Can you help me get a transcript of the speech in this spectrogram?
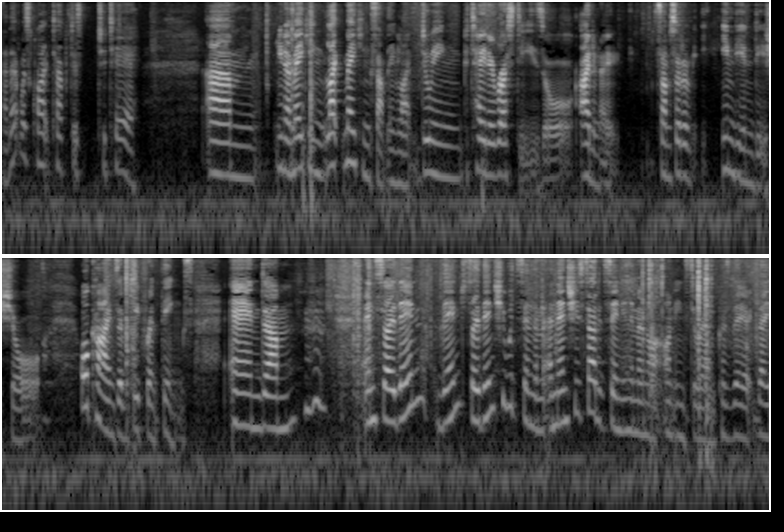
Now that was quite tough to, to tear. Um, you know, making, like making something like doing potato rusties or, I don't know, some sort of Indian dish or all kinds of different things. And um, and so then then so then she would send them and then she started sending them on, on Instagram because they they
